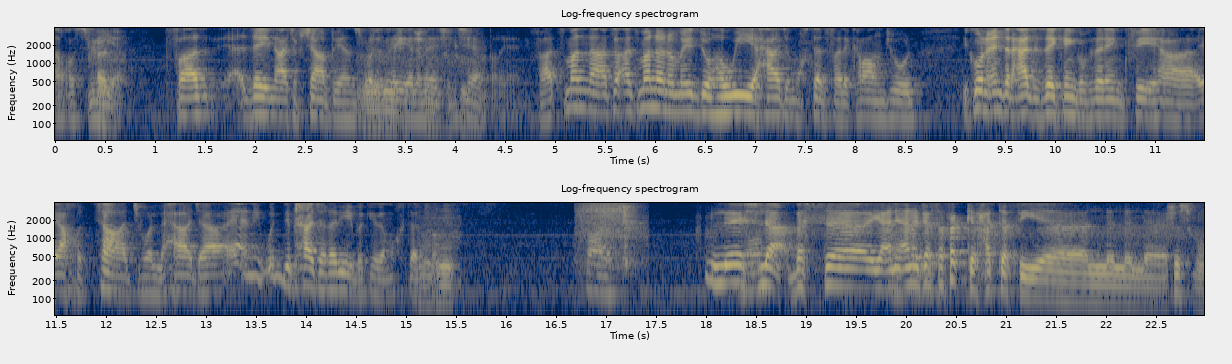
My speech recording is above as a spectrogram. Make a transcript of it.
الرسمية. فزي Night of Champions ولا زي Elimination Chamber. Chamber يعني. فاتمنى أت- أتمنى إنهم يدوا هوية حاجة مختلفة ل Crown Jewel. يكون عندنا حاجة زي King of the Ring فيها ياخذ تاج ولا حاجة. يعني ودي بحاجة غريبة كذا مختلفة. طيب ليش لا؟ بس آه، يعني أنا جالس أفكر حتى في آه، ال- ال- ال- شو اسمه؟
